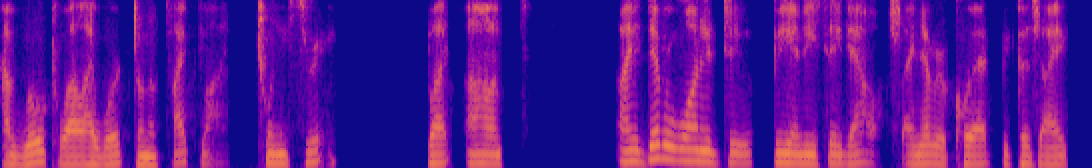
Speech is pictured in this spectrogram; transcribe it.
I wrote while I worked on a pipeline, 23. But, um, I never wanted to be anything else. I never quit because I,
